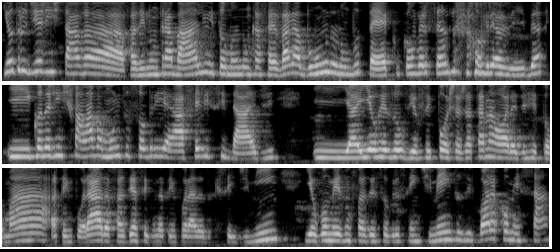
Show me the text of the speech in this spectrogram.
E outro dia a gente estava fazendo um trabalho e tomando um café vagabundo num boteco, conversando sobre a vida. E quando a gente falava muito sobre a felicidade, e aí eu resolvi, eu falei, poxa, já está na hora de retomar a temporada, fazer a segunda temporada do que sei de mim, e eu vou mesmo fazer sobre os sentimentos e bora começar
